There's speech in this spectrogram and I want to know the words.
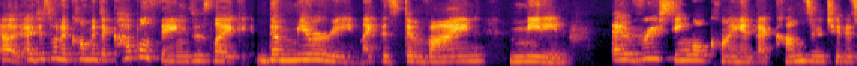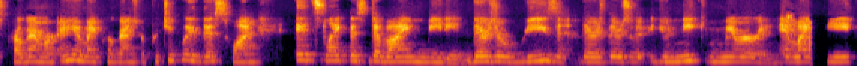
uh, I just want to comment a couple things is like the mirroring, like this divine meeting every single client that comes into this program or any of my programs, but particularly this one, it's like this divine meeting. There's a reason. There's there's a unique mirroring. It might be,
